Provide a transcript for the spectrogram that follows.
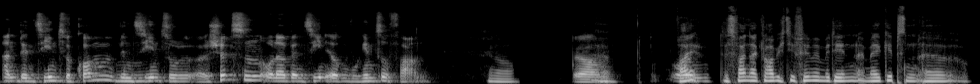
an Benzin zu kommen, Mhm. Benzin zu äh, schützen oder Benzin irgendwo hinzufahren. genau. Ja. War, Und das waren da, glaube ich, die Filme, mit denen Mel Gibson äh, berühmt,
